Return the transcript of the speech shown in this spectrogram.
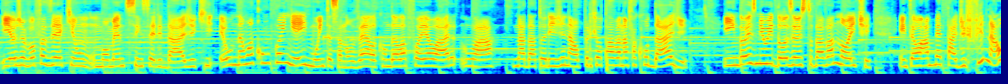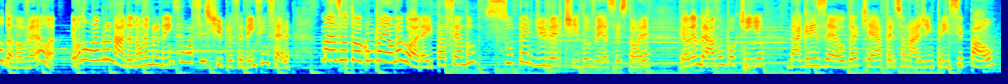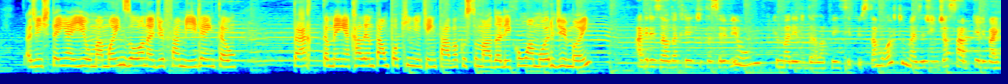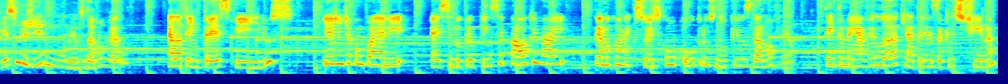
E eu já vou fazer aqui um, um, momento de sinceridade que eu não acompanhei muito essa novela quando ela foi ao ar lá na data original, porque eu tava na faculdade e em 2012 eu estudava à noite. Então a metade final da novela, eu não lembro nada, não lembro nem se eu assisti, para ser bem sincera. Mas eu tô acompanhando agora e tá sendo super divertido ver essa história. Eu lembrava um pouquinho da Griselda, que é a personagem principal a gente tem aí uma mãezona de família, então para também acalentar um pouquinho quem estava acostumado ali com o amor de mãe. A Griselda acredita ser viúva, porque o marido dela a princípio está morto, mas a gente já sabe que ele vai ressurgir no momento da novela. Ela tem três filhos e a gente acompanha ali esse núcleo principal que vai tendo conexões com outros núcleos da novela. Tem também a vilã, que é a Teresa Cristina,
